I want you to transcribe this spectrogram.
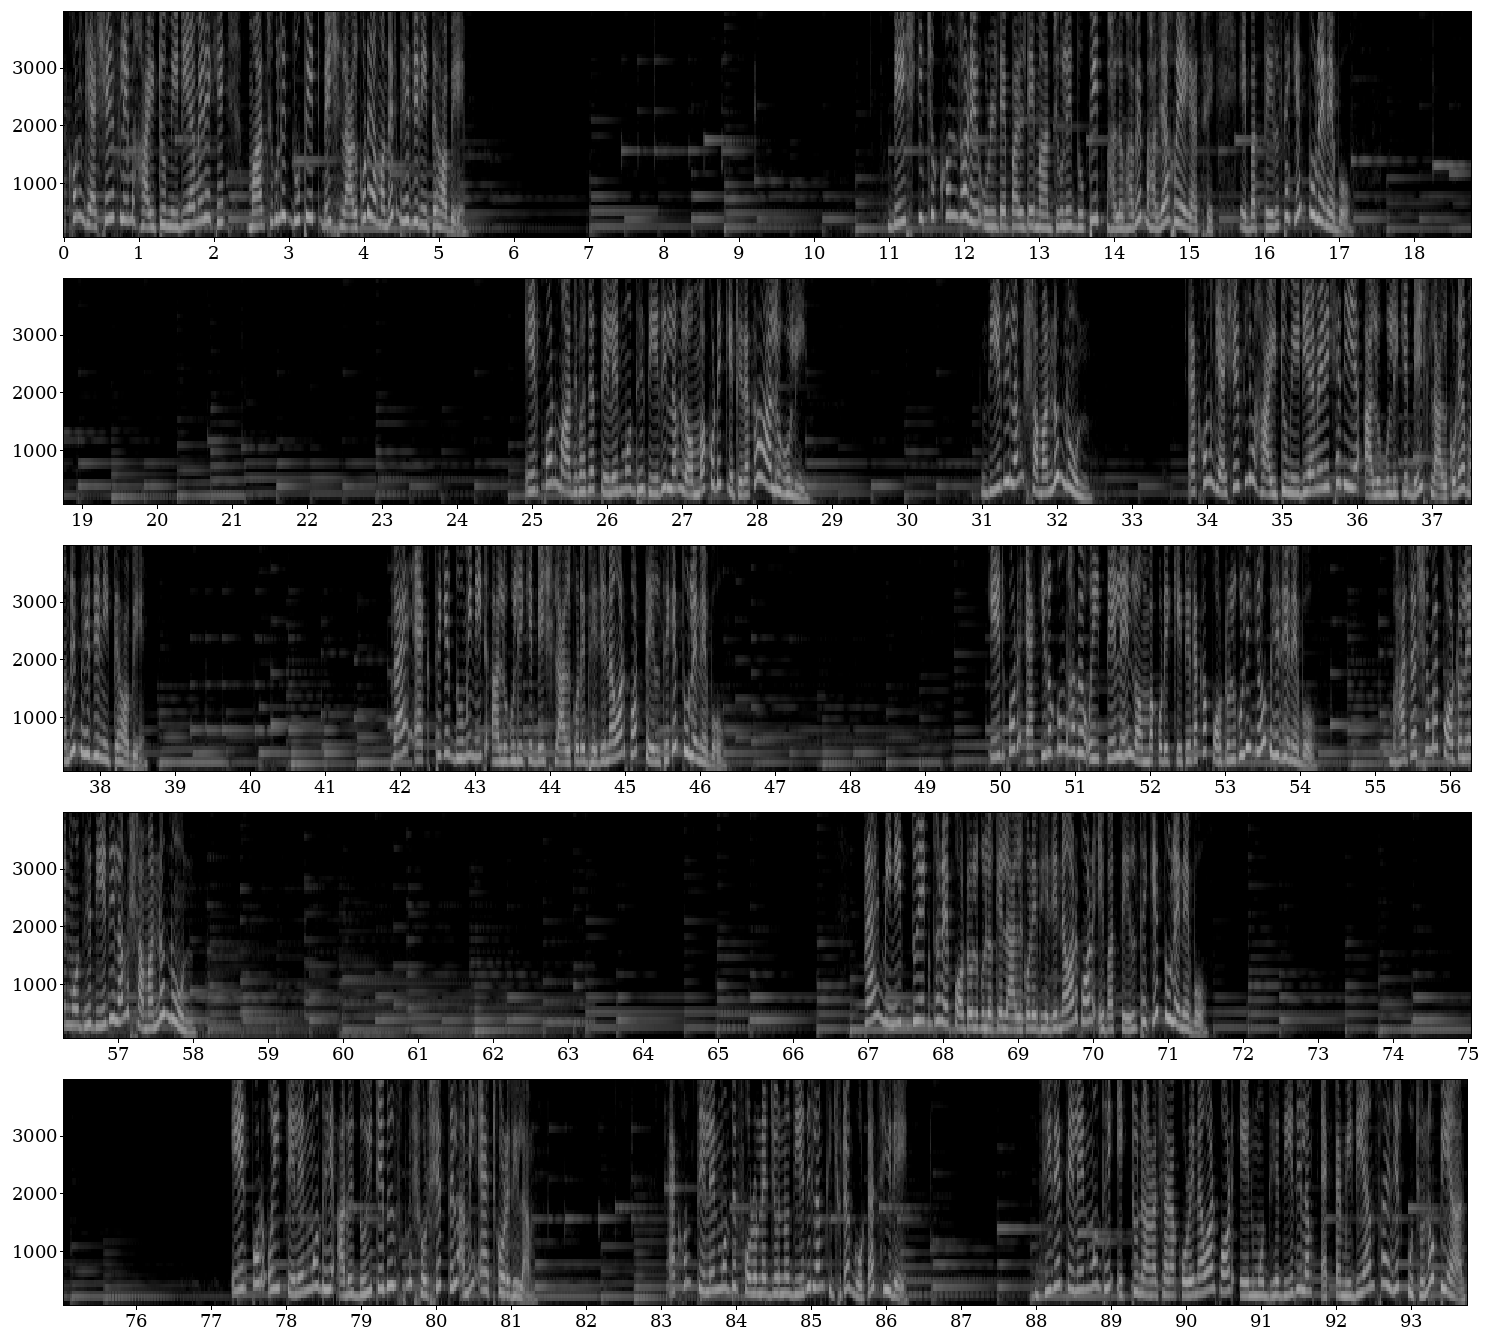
এখন গ্যাসের ফ্লেম হাই টু মিডিয়ামে রেখে মাছগুলি দুপিট বেশ লাল করে আমাদের ভেজে নিতে হবে। বেশ কিছুক্ষণ ধরে উল্টে পাল্টে মাছগুলি দুপিট ভালোভাবে ভাজা হয়ে গেছে। এবার তেল থেকে তুলে নেব। এরপর মাছ ভাজা তেলের মধ্যে দিয়ে দিলাম লম্বা করে কেটে রাখা আলুগুলি। দিয়ে দিলাম সামান্য নুন। এখন গ্যাসের ফ্লেম হাই টু মিডিয়ামে রেখে দিয়ে আলুগুলিকে বেশ লাল করে আমাদের ভেজে নিতে হবে। প্রায় এক থেকে দু মিনিট আলুগুলিকে বেশ লাল করে ভেজে নেওয়ার পর তেল থেকে তুলে নেব। এরপর একই রকমভাবে ওই তেলে লম্বা করে কেটে রাখা পটলগুলিকেও ভেজে নেব। ভাজার সময় পটলের মধ্যে দিয়ে দিলাম সামান্য নুন। প্রায় মিনিট দুয়েক ধরে পটলগুলোকে লাল করে ভেজে নেওয়ার পর এবার তেল থেকে তুলে নেব। এরপর ওই তেলের মধ্যে আরও দুই টেবিল স্পুন সর্ষের তেল আমি অ্যাড করে দিলাম। এখন তেলের মধ্যে ফোড়নের জন্য দিয়ে দিলাম কিছুটা গোটা জিরে। জিরে তেলের মধ্যে একটু নাড়াচাড়া করে নেওয়ার পর এর মধ্যে দিয়ে দিলাম একটা মিডিয়াম সাইজের কুচনো পেঁয়াজ।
